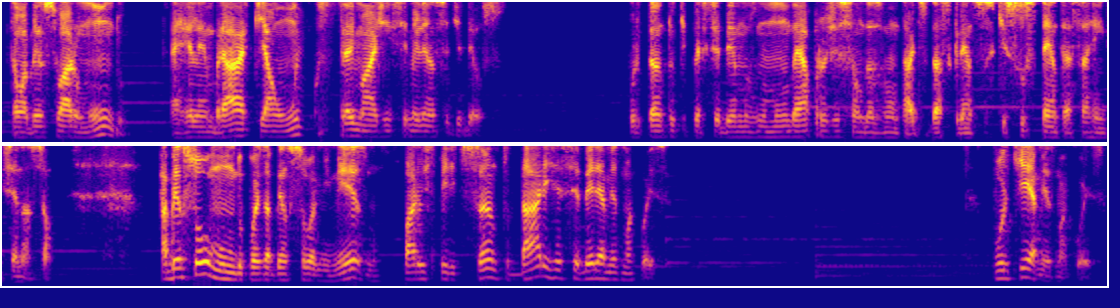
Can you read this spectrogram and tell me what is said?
Então, abençoar o mundo é relembrar que há um único ser a imagem e semelhança de Deus. Portanto, o que percebemos no mundo é a projeção das vontades das crenças que sustenta essa reencenação. Abençoa o mundo, pois abençoa a mim mesmo, para o Espírito Santo, dar e receber é a mesma coisa. Por que a mesma coisa?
